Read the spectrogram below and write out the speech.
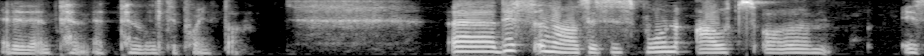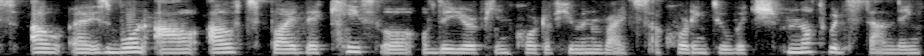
eller en pen, et penalty point, da. Uh, this analysis is born out um, is, out, uh, is borne out, out by the case law of the European Court of Human Rights, according to which, notwithstanding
